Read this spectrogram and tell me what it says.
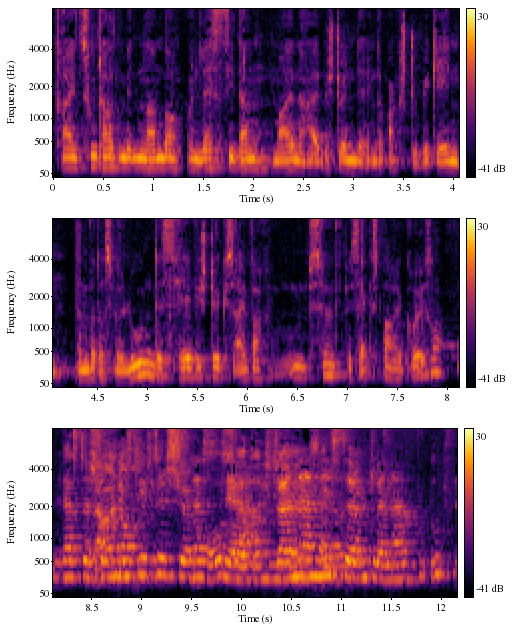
drei Zutaten miteinander und lässt sie dann mal eine halbe Stunde in der Backstube gehen. Dann wird das Volumen des Hefestücks einfach um fünf bis sechsfache größer. Dass der Stollen auch richtig schön dass groß Stollen dann nicht so ein kleiner ist.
